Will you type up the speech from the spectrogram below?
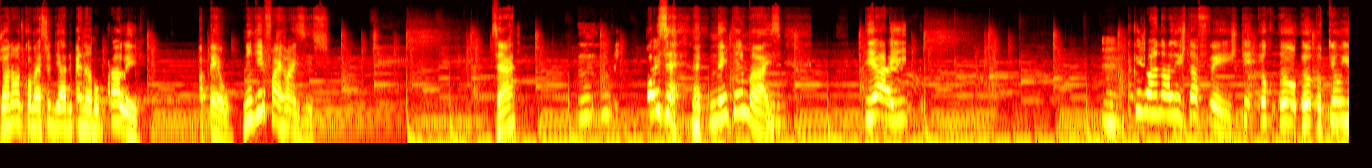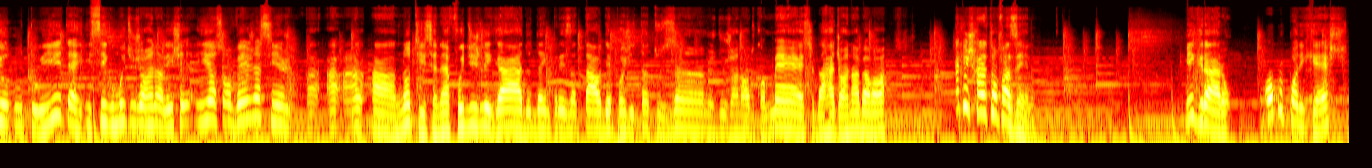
Jornal do comércio o Diário de Pernambuco para ler. Papel. Ninguém faz mais isso. Certo? Pois é, nem tem mais. E aí. Hum. O que o jornalista fez? Eu, eu, eu tenho o Twitter e sigo muito jornalista e eu só vejo assim a, a, a, notícia, né? Fui desligado da empresa tal depois de tantos anos, do Jornal do Comércio, da Rádio Jornal, blá blá blá. O que os caras estão fazendo? Migraram ou pro podcast,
